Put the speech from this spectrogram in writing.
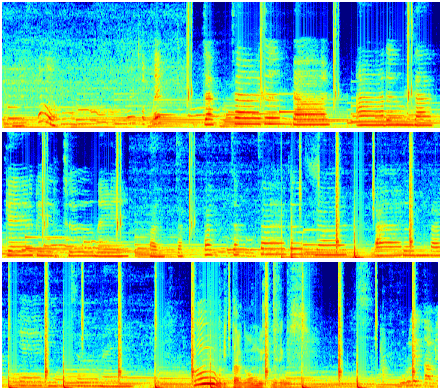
재밌어? 어때? 짝짝은 별 아름답게 비추네 반짝반짝 작은 별 아름답게 비추네 음, 우리 딸 너무 이쁘게 생겼어. 모르겠다며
